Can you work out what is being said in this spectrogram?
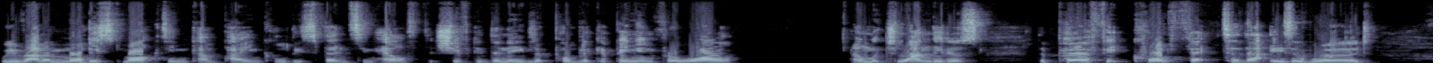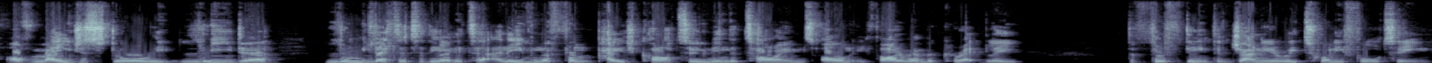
We ran a modest marketing campaign called Dispensing Health that shifted the needle of public opinion for a while and which landed us the perfect quadfecta that is a word of major story, leader, lead letter to the editor, and even the front page cartoon in the Times on, if I remember correctly, the 15th of January 2014.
